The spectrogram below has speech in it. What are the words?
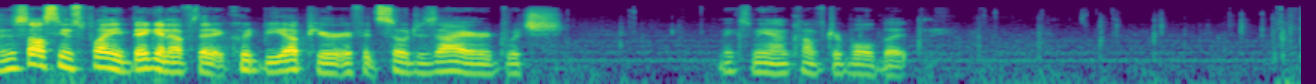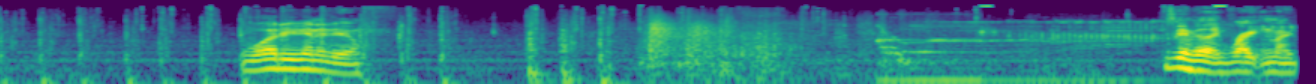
I mean, this all seems plenty big enough that it could be up here if it's so desired, which makes me uncomfortable, but... What are you gonna do? He's gonna be like right in my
